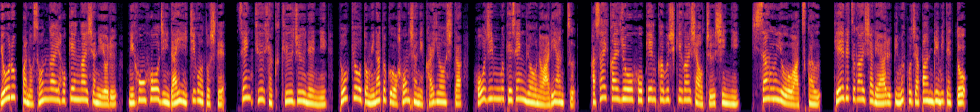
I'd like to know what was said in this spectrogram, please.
ヨーロッパの損害保険会社による日本法人第1号として1990年に東京都港区を本社に開業した法人向け専業のアリアンツ火災海上保険株式会社を中心に資産運用を扱う系列会社であるピムコジャパンリミテッド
